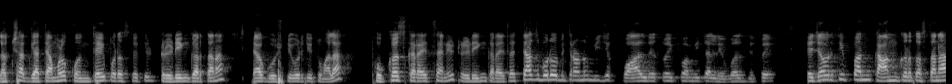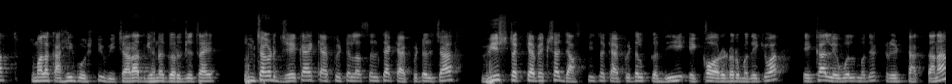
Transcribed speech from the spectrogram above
लक्षात घ्या त्यामुळे कोणत्याही परिस्थितीत ट्रेडिंग करताना या गोष्टीवरती तुम्हाला फोकस करायचं आणि ट्रेडिंग करायचं. त्याचबरोबर मित्रांनो मी जे कॉल देतोय किंवा मी ज्या लेवल देतोय ह्याच्यावरती पण काम करत असताना तुम्हाला काही गोष्टी विचारात घेणं गरजेचं आहे. तुमच्याकडे जे काय कॅपिटल असेल त्या कॅपिटलच्या वीस टक्क्यापेक्षा जास्तीचं कॅपिटल कधीही एका ऑर्डरमध्ये किंवा एका लेवलमध्ये ट्रेड टाकताना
